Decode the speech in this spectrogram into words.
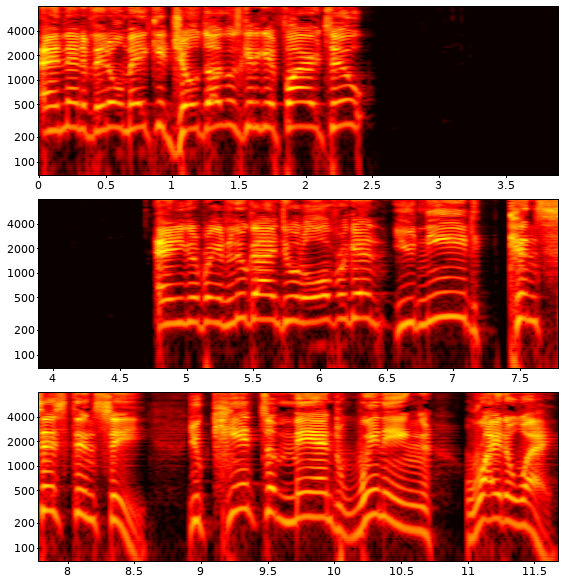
And then if they don't make it, Joe Douglas going to get fired too? And you're going to bring in a new guy and do it all over again? You need consistency. You can't demand winning right away.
